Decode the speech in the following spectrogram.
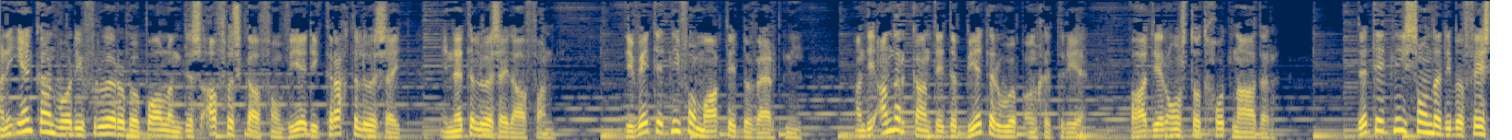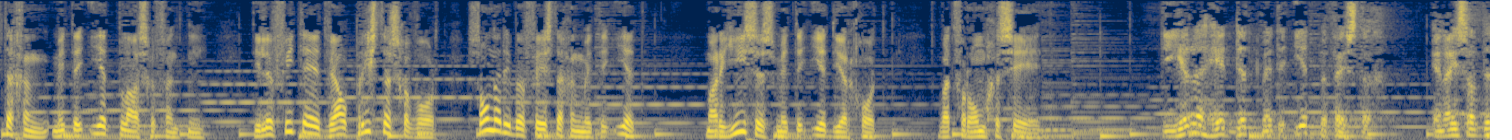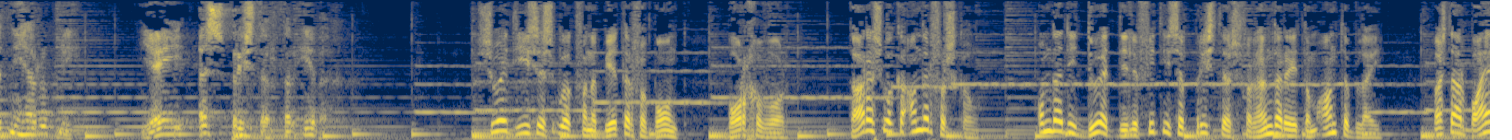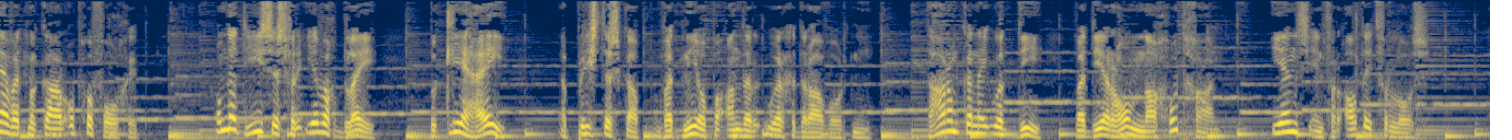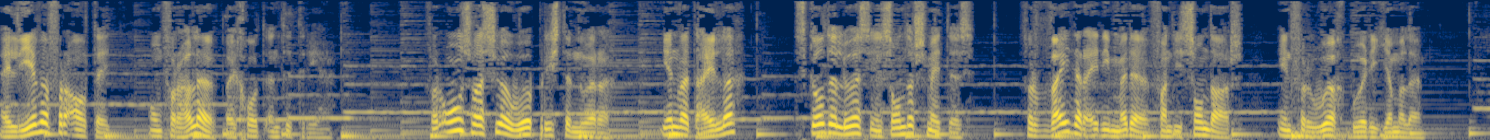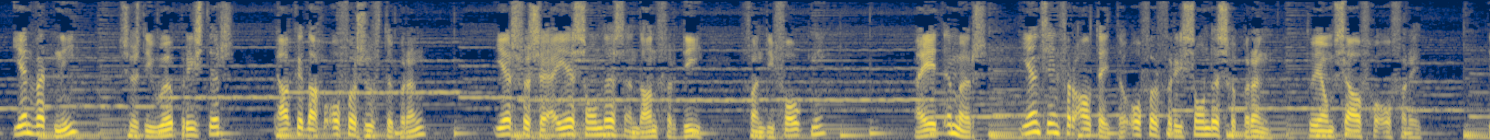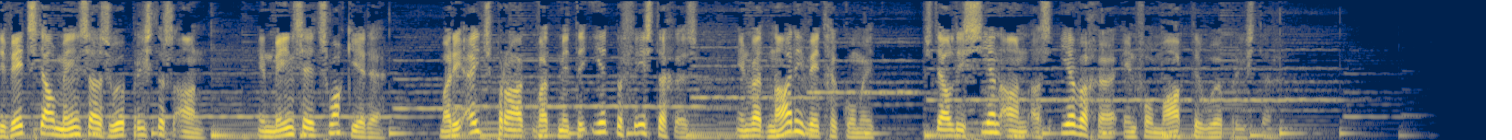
Aan die een kant word die vroeëre bepaling dus afgeskaf vanweë die kragteloosheid en nutteloosheid daarvan. Die wet het nie volmaaktheid bewerk nie. Aan die ander kant het 'n beter hoop ingetree waardeur ons tot God nader. Dit het nie sonder die bevestiging met 'n eed plaasgevind nie. Die leviete het wel priesters geword sonder die bevestiging met 'n eed, maar Jesus met 'n eed deur God wat vir hom gesê het: Die Here het dit met 'n eed bevestig en hy sal dit nie herroep nie. Jy is priester vir ewig. So het Jesus ook van 'n beter verbond borg geword. Daar is ook 'n ander verskil. Omdat die dood die Levitiese priesters verhinder het om aan te bly, was daar baie wat mekaar opgevolg het. Omdat Jesus vir ewig bly, beklee hy 'n priesterskap wat nie op 'n ander oorgedra word nie. Daarom kan hy ook die wat deur hom na God gaan, eens en vir altyd verlos. Hy lewe vir altyd om vir hulle by God in te tree. Vir ons was so 'n hoëpriester nodig, een wat heilig, skuldeloos en sonder smet is, verwyder uit die midde van die sondaars en verhoog bo die hemele. Een wat nie, soos die hoëpriesters, elke dag offers hoef te bring, eers vir sy eie sondes en dan vir die van die volk nie. Hy het immers eens en vir altyd 'n offer vir die sondes gebring toe hy homself geoffer het. Die wet stel mense as hoëpriesters aan en mense het swakhede maar die uitspraak wat met 'n eed bevestig is en wat na die wet gekom het, stel die seun aan as ewige en volmaakte hoëpriester.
